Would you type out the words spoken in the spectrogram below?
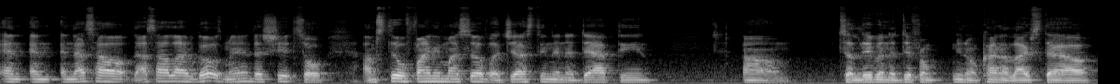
And and and that's how that's how life goes, man. That shit. So I'm still finding myself adjusting and adapting um, to living a different, you know, kind of lifestyle.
